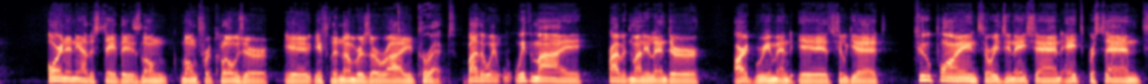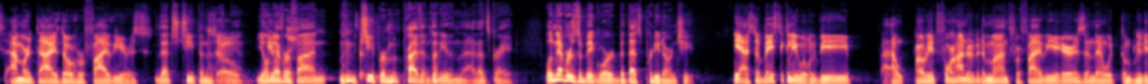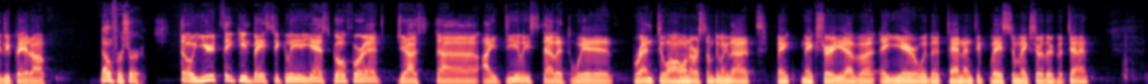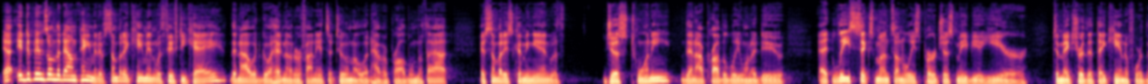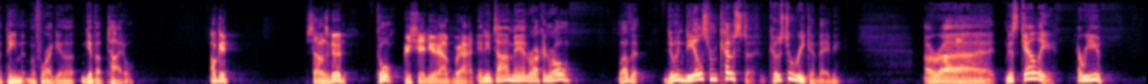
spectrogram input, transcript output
or in any other state that is long long foreclosure if the numbers are right. Correct. By the way, with my private money lender, our agreement is she'll get two points origination, 8% amortized over five years. That's cheap enough. So you'll never find cheaper private money than that. That's great. Well, never is a big word, but that's pretty darn cheap. Yeah. So basically, we will be uh, probably at 400 a month for five years and then would completely pay it off. No, for sure. So you're thinking basically, yes, go for it. Just uh, ideally sell it with rent to own or something like that. Make make sure you have a, a year with a tenant in place to make sure they're a good tenant. It depends on the down payment. If somebody came in with 50K, then I would go ahead and owner finance it to them. I wouldn't have a problem with that. If somebody's coming in with just 20, then I probably want to do at least six months on a lease purchase, maybe a year to make sure that they can't afford the payment before I give up, give up title. Okay. Sounds good. Cool. Appreciate your help, Brad. Anytime, man. Rock and roll. Love it doing deals from Costa, Costa Rica, baby. All right, Miss Kelly, how are you?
